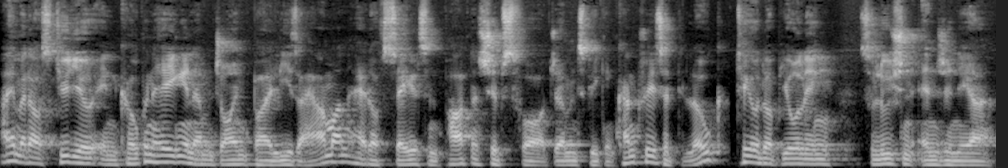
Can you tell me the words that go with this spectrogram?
I am at our studio in Copenhagen and I'm joined by Lisa Hermann, Head of Sales and Partnerships for German speaking countries at Delogue, Theodor Bjorling, Solution Engineer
